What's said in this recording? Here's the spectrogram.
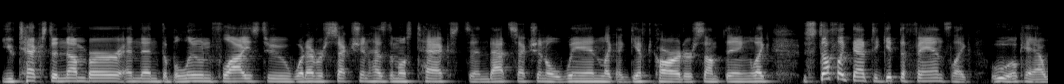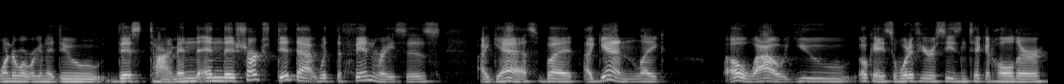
you text a number and then the balloon flies to whatever section has the most texts, and that section will win like a gift card or something, like stuff like that to get the fans like, ooh, okay, I wonder what we're gonna do this time. And and the Sharks did that with the fin races, I guess, but again, like oh wow you okay so what if you're a season ticket holder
